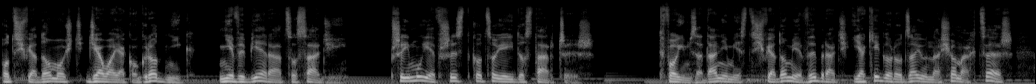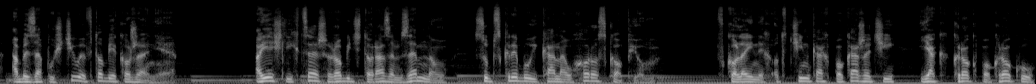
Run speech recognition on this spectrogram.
Podświadomość działa jak ogrodnik, nie wybiera, co sadzi. Przyjmuje wszystko, co jej dostarczysz. Twoim zadaniem jest świadomie wybrać, jakiego rodzaju nasiona chcesz, aby zapuściły w tobie korzenie. A jeśli chcesz robić to razem ze mną, subskrybuj kanał Horoskopium. W kolejnych odcinkach pokażę Ci, jak krok po kroku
